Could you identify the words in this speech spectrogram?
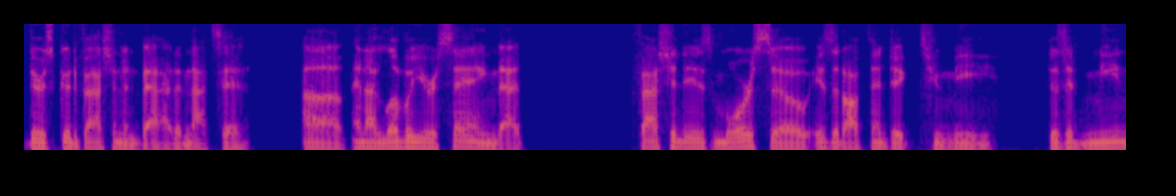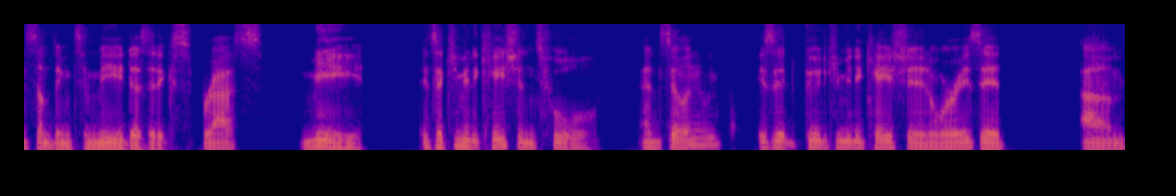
there's good fashion and bad, and that's it. Uh, and I love what you're saying that fashion is more so, is it authentic to me? Does it mean something to me? Does it express me? It's a communication tool. And so Mhm. is it good communication or is it um,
